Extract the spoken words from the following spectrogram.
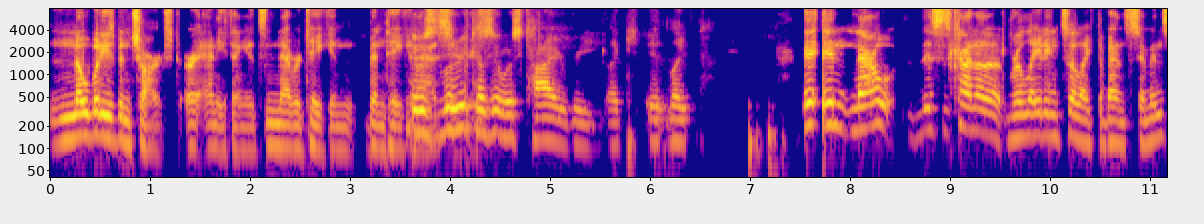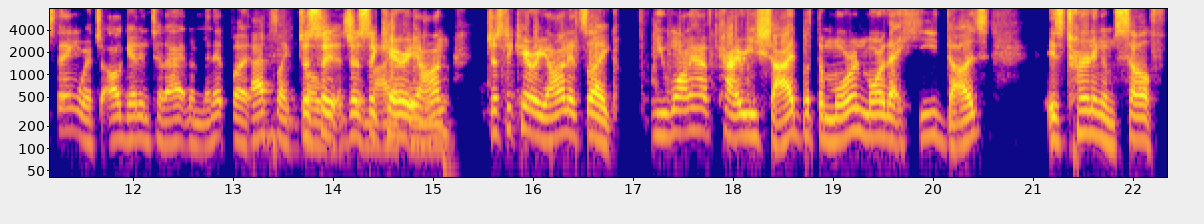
nobody's been charged or anything. It's never taken been taken. It was literally because it was Kyrie. Like it, like And, and now this is kind of relating to like the Ben Simmons thing, which I'll get into that in a minute. But that's like just to just to carry opinion. on, just to carry on, it's like you want to have Kyrie's side, but the more and more that he does is turning himself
